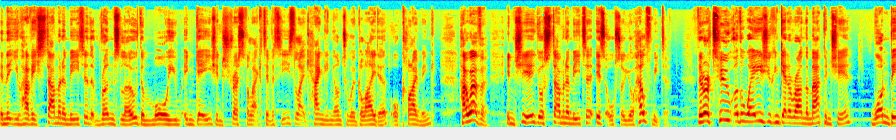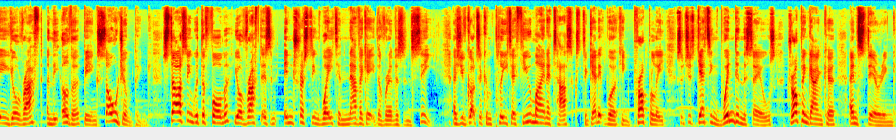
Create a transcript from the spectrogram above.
in that you have a stamina meter that runs low the more you engage in stressful activities like hanging onto a glider or climbing. However, in Tchia, your stamina meter is also your health meter. There are two other ways you can get around the map in Tchia, one being your raft and the other being soul jumping. Starting with the former, your raft is an interesting way to navigate the rivers and sea, as you've got to complete a few minor tasks to get it working properly, such as getting wind in the sails, dropping anchor, and steering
